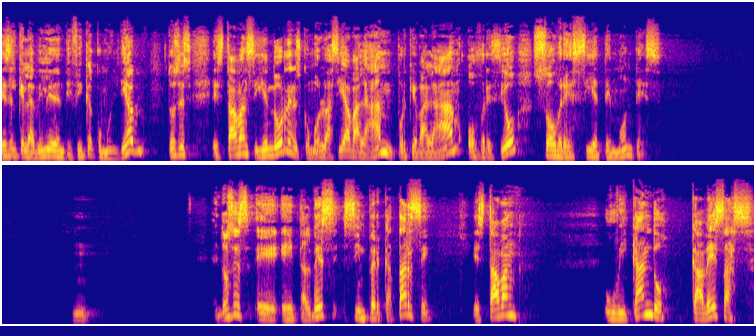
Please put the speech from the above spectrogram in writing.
que es el que la Biblia identifica como el diablo. Entonces estaban siguiendo órdenes como lo hacía Balaam, porque Balaam ofreció sobre siete montes. Mm. Entonces, eh, eh, tal vez sin percatarse, estaban ubicando cabezas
